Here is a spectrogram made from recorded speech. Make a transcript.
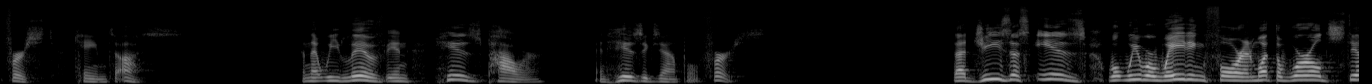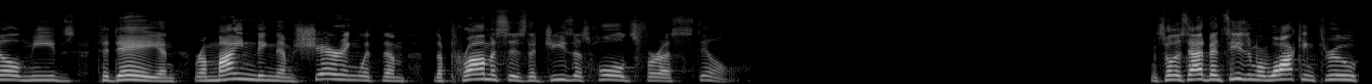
first came to us, and that we live in His power and His example first that Jesus is what we were waiting for and what the world still needs today, and reminding them, sharing with them the promises that Jesus holds for us still. And so, this Advent season, we're walking through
